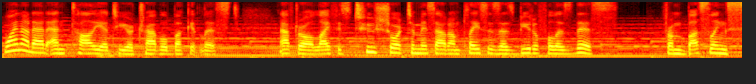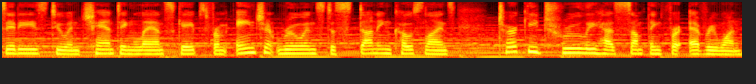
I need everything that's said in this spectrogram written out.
why not add Antalya to your travel bucket list? After all, life is too short to miss out on places as beautiful as this. From bustling cities to enchanting landscapes, from ancient ruins to stunning coastlines, Turkey truly has something for everyone.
